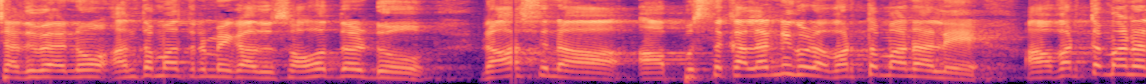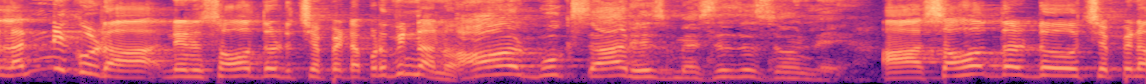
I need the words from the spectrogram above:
చదివాను అంత మాత్రమే కాదు సహోదరుడు రాసిన ఆ పుస్తకాలన్నీ కూడా వర్తమానాలే ఆ వర్తమానాలన్నీ కూడా నేను సహోదరుడు చెప్పేటప్పుడు విన్నాను All books are his messages only. ఆ సహోదరుడు చెప్పిన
